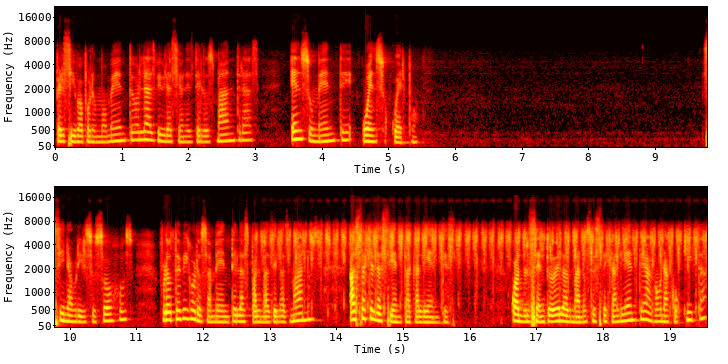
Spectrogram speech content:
Perciba por un momento las vibraciones de los mantras en su mente o en su cuerpo. Sin abrir sus ojos, frote vigorosamente las palmas de las manos hasta que las sienta calientes. Cuando el centro de las manos esté caliente, haga una coquita,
